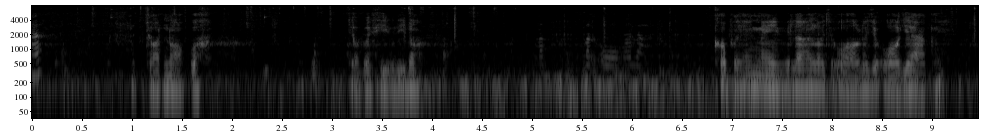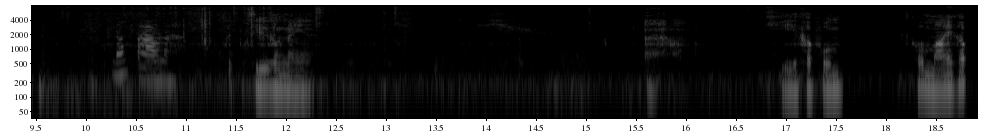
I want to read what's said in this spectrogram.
ฮะจอดนอกบ่จอดไปพีดีเนาะ มันมันโอมาล่ะ เข้าไปข้างในเวลาเราจะออกเราจะออกยากนี่น้ำเปล่าล่ะไปซื้อข้างในอะอ่าโอเคครับผม เข้าไม้ครับ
